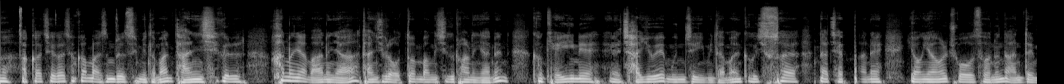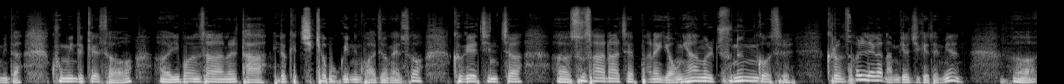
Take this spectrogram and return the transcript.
어, 아까 제가 잠깐 말씀드렸습니다만 단식을 하느냐 마느냐, 단식을 어떤 방식으로 하느냐는 그 개인의 자유의 문제입니다만 그것이 수사나 재판에 영향을 주어서는 안 됩니다. 국민들께서 어, 이번 사안을 다 이렇게 지켜보고 있는 과정에서 그게 진짜 어, 수사나 재판에 영향을 주는 것을 그런 선례가 남겨지게 되면 어,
